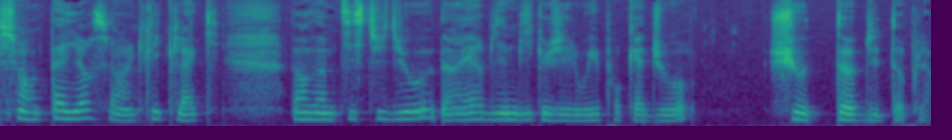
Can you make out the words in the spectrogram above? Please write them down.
suis en tailleur sur un clic-clac dans un petit studio d'un Airbnb que j'ai loué pour 4 jours. Je suis au top du top là.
